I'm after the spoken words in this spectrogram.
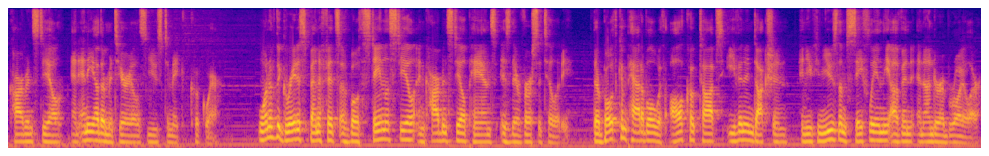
carbon steel, and any other materials used to make cookware. One of the greatest benefits of both stainless steel and carbon steel pans is their versatility. They're both compatible with all cooktops, even induction, and you can use them safely in the oven and under a broiler.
